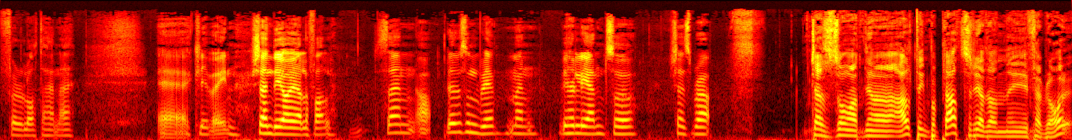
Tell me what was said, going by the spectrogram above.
för att låta henne eh, kliva in. Kände jag i alla fall. Sen ja, blev det som det blev men vi höll igen så känns bra. Känns det som att ni har allting på plats redan i februari?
